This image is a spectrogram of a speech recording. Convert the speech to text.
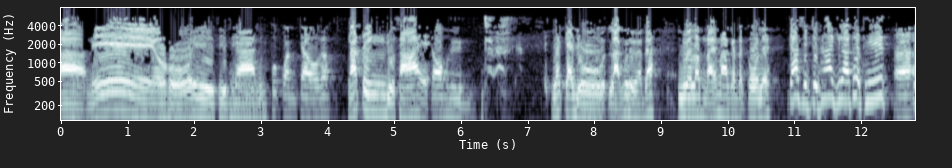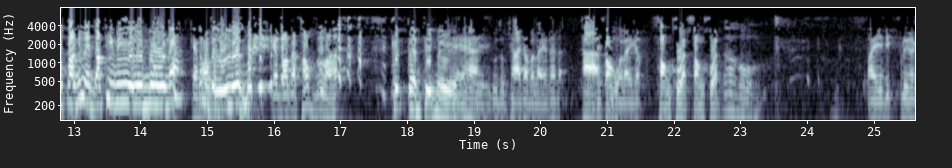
อ่านี่โอ้โหทีมงานคุณปุ๊กวันเจ้าครับนาติงอยู่ซ้าย จอมหืน และแกอยู่หลังเรือนะ เรือลำไหนมากันตะโกนเลย 90.5 กีฬาทั่วอาทิศอ่าสปอร์ตวิเลนดอททีวีลืมดูนะแกบอกก็มันจะรู้เรื่องไหมแกบอกกระท่อมหรือเปล่าฮะคือเกินฝีมือนะฮะนี่คุณสมชายทำอะไรนั่นอะถ้าไอ้สองตัวอะไรครับ สองขวดสองขวด โอ้โห ไปนิบเปลือง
